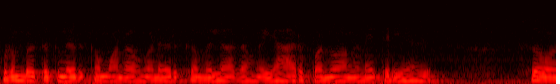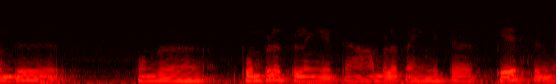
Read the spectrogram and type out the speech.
குடும்பத்துக்கு நெருக்கமானவங்க நெருக்கம் இல்லாதவங்க யார் பண்ணுவாங்கன்னே தெரியாது. ஸோ வந்து உங்கள் பொம்பளை பிள்ளைங்கிட்ட ஆம்பளை பையன்கிட்ட பேசுங்க.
